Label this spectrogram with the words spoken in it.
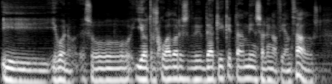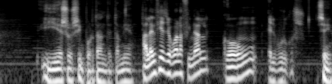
Y, y bueno, eso y otros jugadores de, de, aquí que también salen afianzados. Y eso es importante también. Palencia llegó a la final con el Burgos. Sí.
